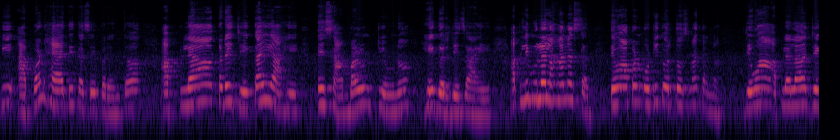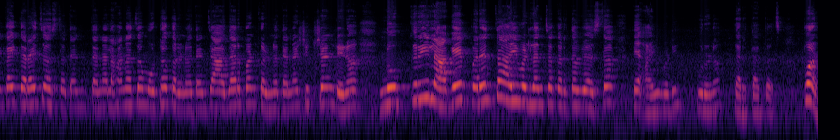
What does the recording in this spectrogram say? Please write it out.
की आपण हयातीत असेपर्यंत आपल्याकडे जे काही आहे ते सांभाळून ठेवणं हे गरजेचं आहे. आपली मुलं लहान असतात तेव्हा आपण मोठी करतोच ना त्यांना. जेव्हा आपल्याला जे काही करायचं असतं त्यां त्यांना लहानाचं मोठं करणं त्यांचं आजारपण करणं त्यांना शिक्षण देणं नोकरी लागेपर्यंत आईवडिलांचं कर्तव्य असतं ते आईवडील पूर्ण करतातच. पण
